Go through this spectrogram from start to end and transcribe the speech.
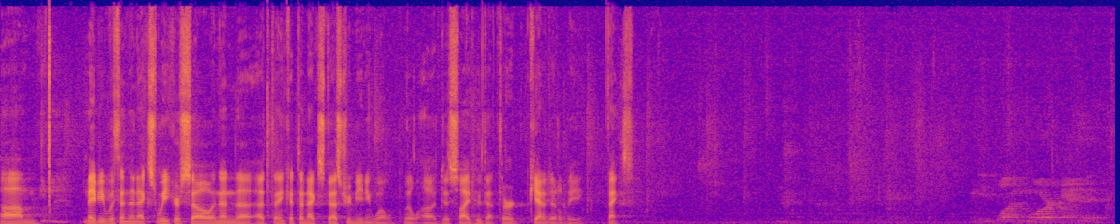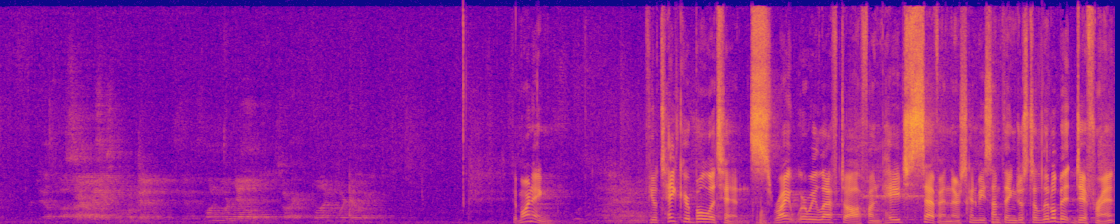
Um, maybe within the next week or so, and then the, I think at the next vestry meeting, we'll, we'll uh, decide who that third candidate will be. Thanks. Good morning. If you'll take your bulletins, right where we left off on page seven, there's going to be something just a little bit different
